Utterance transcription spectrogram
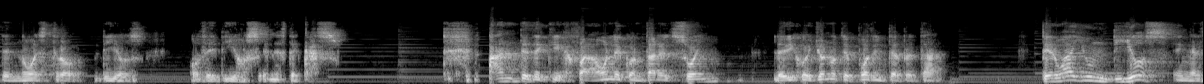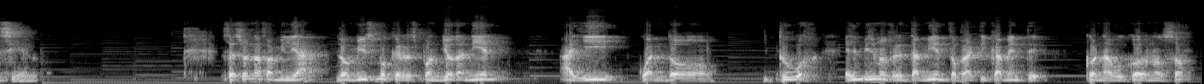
de nuestro Dios o de Dios en este caso. Antes de que Faraón le contara el sueño, le dijo, yo no te puedo interpretar, pero hay un Dios en el cielo. ¿Se suena familiar? Lo mismo que respondió Daniel allí cuando tuvo el mismo enfrentamiento prácticamente con Nabucodonosor.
